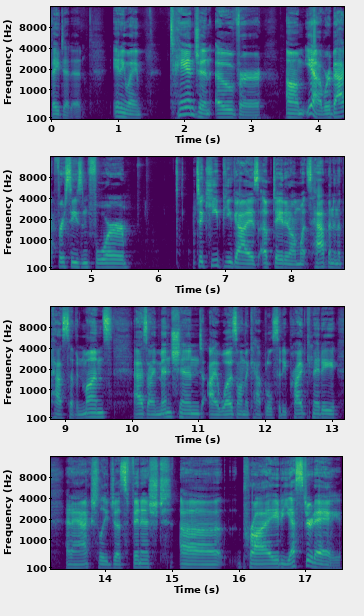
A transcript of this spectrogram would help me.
they did it. Anyway, tangent over. Um, yeah, we're back for season four to keep you guys updated on what's happened in the past seven months. As I mentioned, I was on the Capital City Pride Committee, and I actually just finished uh, Pride yesterday.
